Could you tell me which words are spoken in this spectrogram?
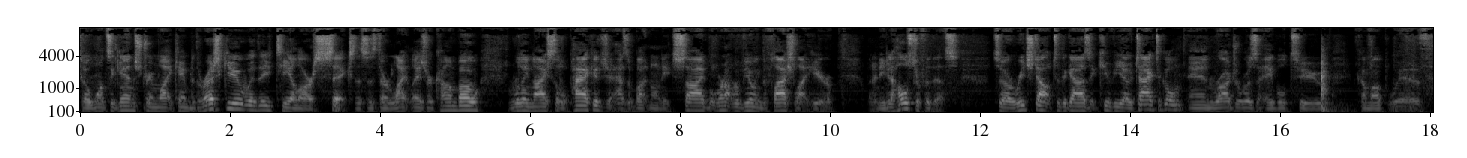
So once again Streamlight came to the rescue with the TLR 6 this is their light laser combo Really nice little package. It has a button on each side, but we're not reviewing the flashlight here. But I need a holster for this. So I reached out to the guys at QVO Tactical, and Roger was able to come up with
